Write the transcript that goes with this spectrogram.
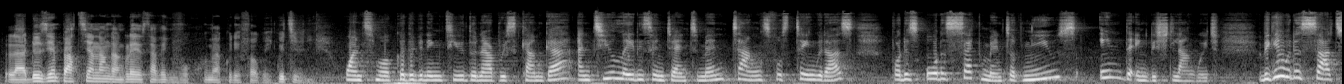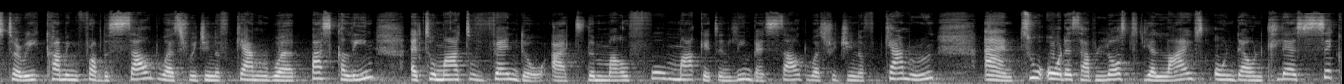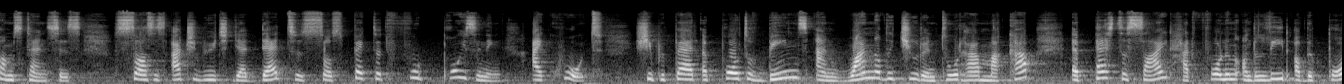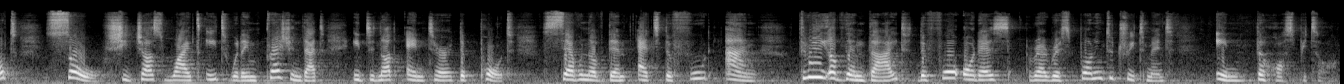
La deuxième partie en langue anglaise avec vous, Good evening. Once more, good evening to you, Donabris Kamga, and to you, ladies and gentlemen. Thanks for staying with us for this other segment of news in the English language. We begin with a sad story coming from the southwest region of Cameroon, where Pascaline, a tomato vendor at the Malfo market in Limbe, southwest region of Cameroon, and two others have lost their lives under unclear circumstances. Sources attribute their death to suspected food poisoning. I quote, she prepared a pot of beans and one of the children told her macap a pesticide had fallen on the lid of the pot, so she just wiped it with the impression that it did not enter the pot. Seven of them ate the food and three of them died. The four others were responding to treatment in the hospital.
